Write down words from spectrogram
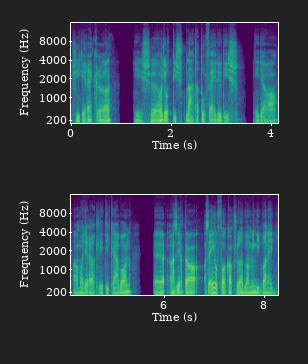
sikerekről, és hogy ott is látható fejlődés így a, a magyar atlétikában. Azért a, az EOF-val kapcsolatban mindig van egy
